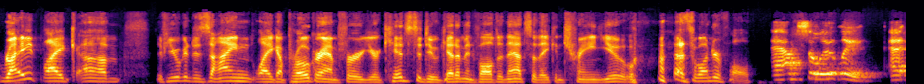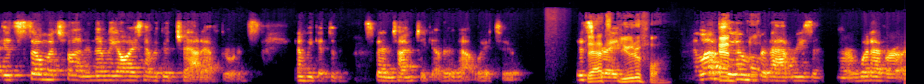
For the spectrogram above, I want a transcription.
right? Like, um, if you were gonna design like a program for your kids to do, get them involved in that so they can train you. That's wonderful. Absolutely, uh, it's so much fun, and then we always have a good chat afterwards and we get to spend time together that way too. It's That's great. beautiful. I love and, Zoom uh, for that reason, or whatever.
